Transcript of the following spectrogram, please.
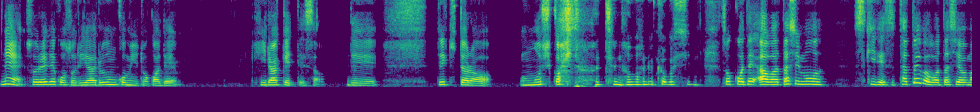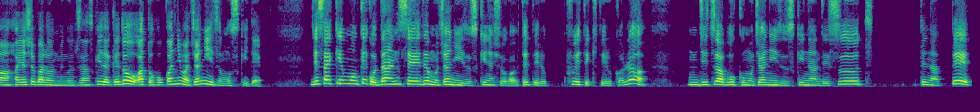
ねそれでこそリアルうんこみとかで開けてさでできたらもしかしたらっていうのもあるかもしれない。そこであ私も好きです。例えば私はまあ林原のめぐみさん好きだけどあと他にはジャニーズも好きで。で最近も結構男性でもジャニーズ好きな人が出てる増えてきてるから実は僕もジャニーズ好きなんですってなって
